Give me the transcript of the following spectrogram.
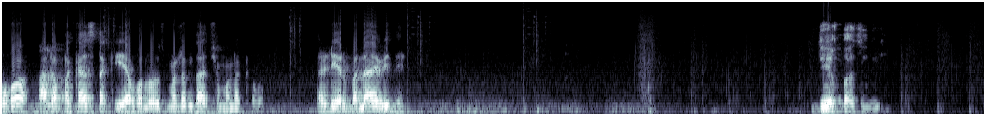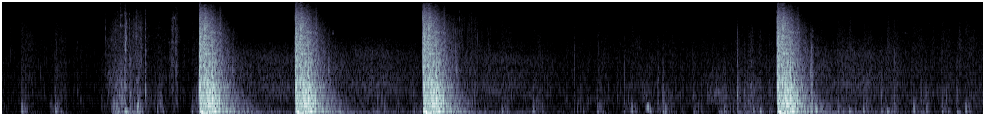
هو هغه په کسته کې یو ورځ موږ هم دا چمونه کول دا ډیر بلاوي دي دې خواته دي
